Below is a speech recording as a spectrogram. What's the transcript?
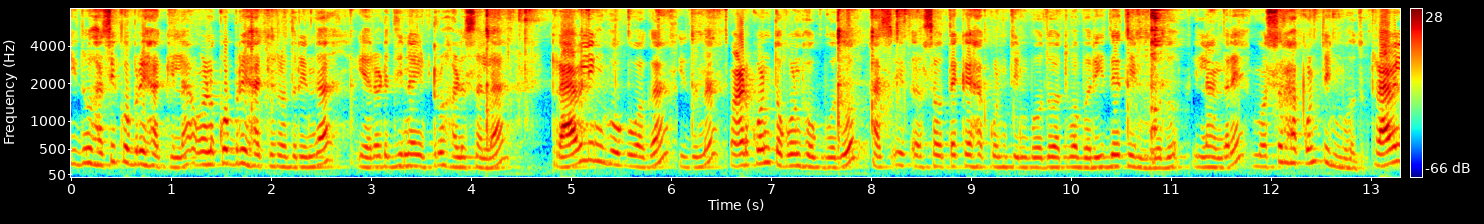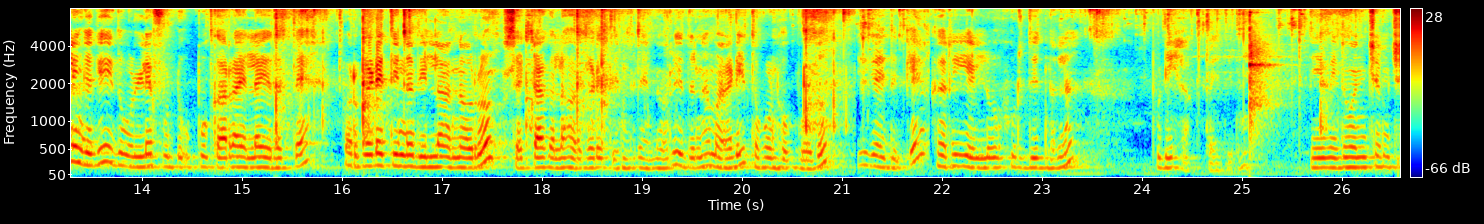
ಇದು ಹಸಿ ಕೊಬ್ಬರಿ ಹಾಕಿಲ್ಲ. ಒಣಕೊಬ್ಬರಿ ಹಾಕಿರೋದ್ರಿಂದ ಎರಡು ದಿನ ಇಟ್ಟರು ಹಳಸಲ್ಲ. ಟ್ರಾವೆಲಿಂಗ್ ಹೋಗುವಾಗ ಇದನ್ನ ಮಾಡ್ಕೊಂಡು ತಗೊಂಡು ಹೋಗ್ಬೋದು. ಹಸಿ ಸೌತೆಕಾಯಿ ಹಾಕೊಂಡು ತಿನ್ಬೋದು ಅಥವಾ ಬರೀದೇ ತಿನ್ಬೋದು. ಇಲ್ಲಾಂದ್ರೆ ಮೊಸರು ಹಾಕೊಂಡು ತಿನ್ಬೋದು. ಟ್ರಾವೆಲಿಂಗ್ಗೆ ಇದು ಒಳ್ಳೆ ಫುಡ್ ಉಪ್ಪು, ಖಾರ ಎಲ್ಲ ಇರುತ್ತೆ. ಹೊರಗಡೆ ತಿನ್ನೋದಿಲ್ಲ ಅನ್ನೋರು ಸೆಟ್ ಆಗಲ್ಲ ಹೊರಗಡೆ ತಿಂದ್ರೆ ಅನ್ನೋರು ಇದನ್ನ ಮಾಡಿ ತಗೊಂಡು ಹೋಗ್ಬೋದು. ಈಗ ಇದಕ್ಕೆ ಕರಿ ಎಳ್ಳು ಹುರಿದಿದ್ನೆಲ್ಲ, ಪುಡಿ ಹಾಕ್ತಾ ಇದ್ದೀನಿ. ನೀವು ಇದು ಒಂದು ಚಮಚ,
